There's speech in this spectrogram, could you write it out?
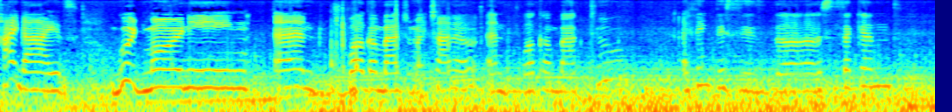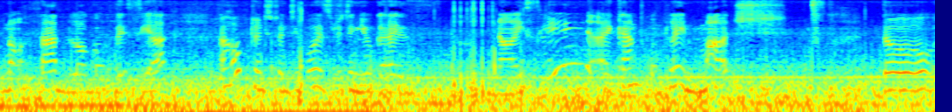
hi guys. Good morning and welcome back to my channel and welcome back to i think this is the second no third vlog of this year. I hope 2024 is treating you guys nicely. I can't complain much though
